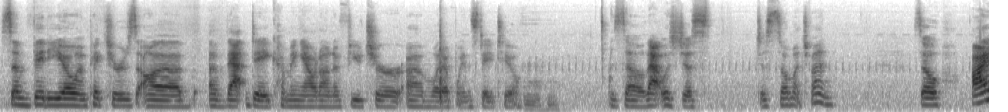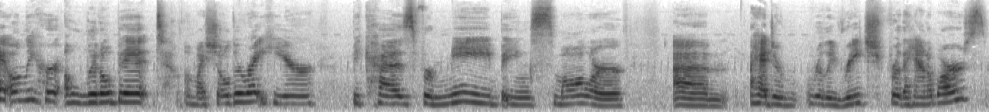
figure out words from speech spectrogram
some video and pictures of, of that day coming out on a future um, What Up Wednesday too. So that was just just so much fun. So I only hurt a little bit on my shoulder right here because for me being smaller, um, I had to really reach for the handlebars,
